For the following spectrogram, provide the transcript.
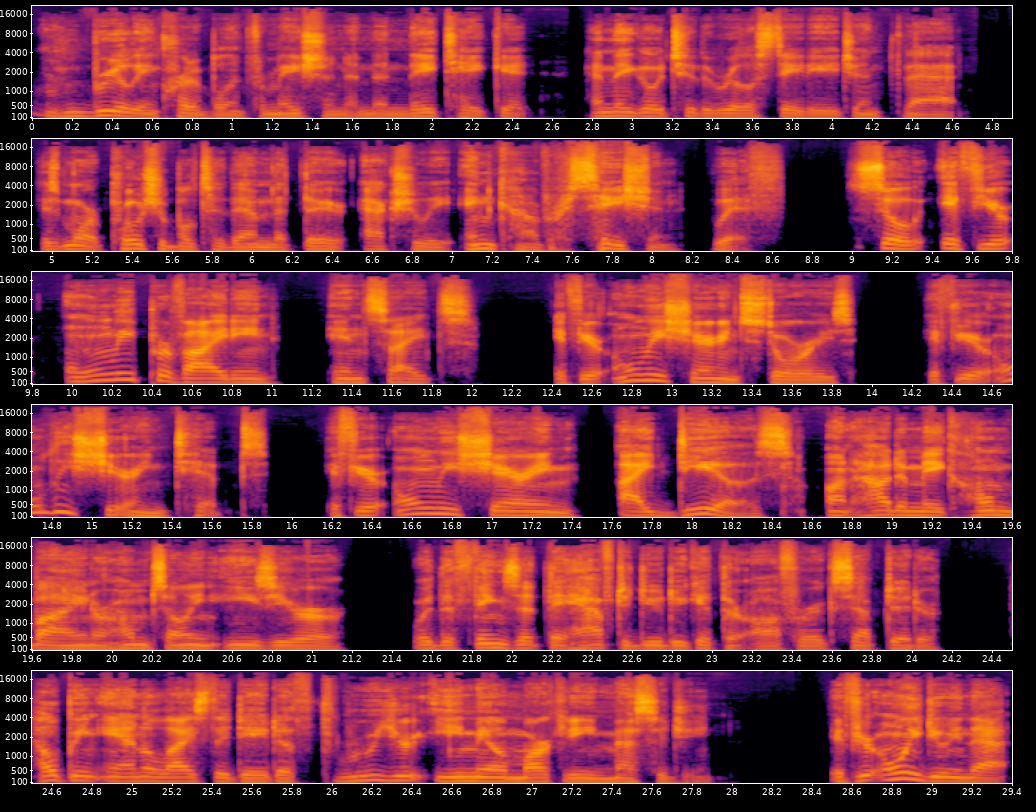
really incredible information and then they take it and they go to the real estate agent that is more approachable to them that they're actually in conversation with. So if you're only providing insights, if you're only sharing stories, if you're only sharing tips, if you're only sharing ideas on how to make home buying or home selling easier or the things that they have to do to get their offer accepted or helping analyze the data through your email marketing messaging. If you're only doing that,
